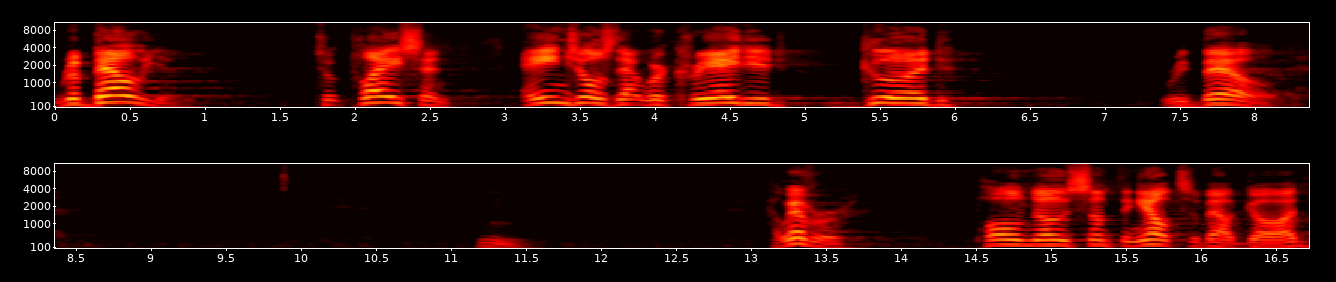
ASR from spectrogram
rebellion took place and angels that were created good rebelled. Hmm. However, Paul knows something else about God,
